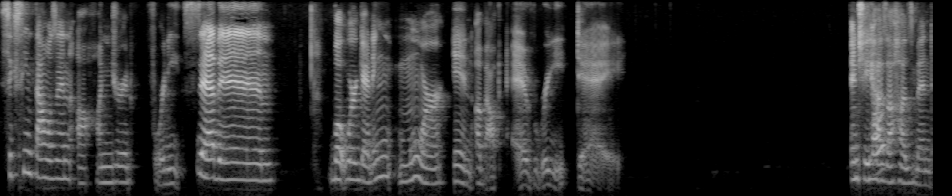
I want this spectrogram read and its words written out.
16,147. But we're getting more in about every day. And she has a husband.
